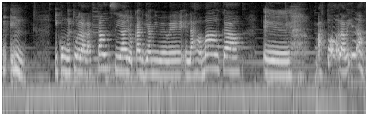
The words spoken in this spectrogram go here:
y con esto de la lactancia, yo cargué a mi bebé en las hamacas más toda la vida.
